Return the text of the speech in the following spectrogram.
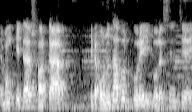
এবং এটা সরকার এটা অনুধাবন করেই বলেছেন যে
